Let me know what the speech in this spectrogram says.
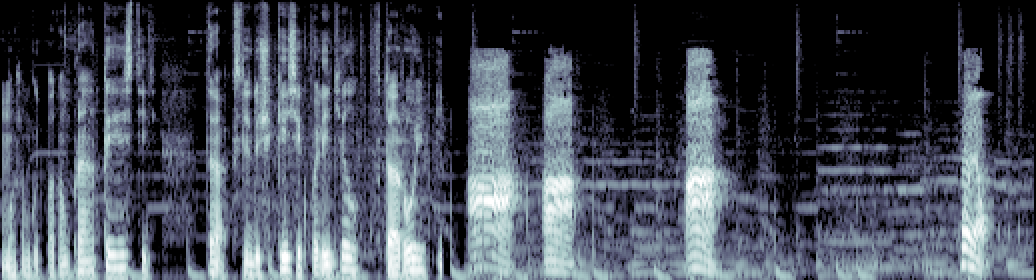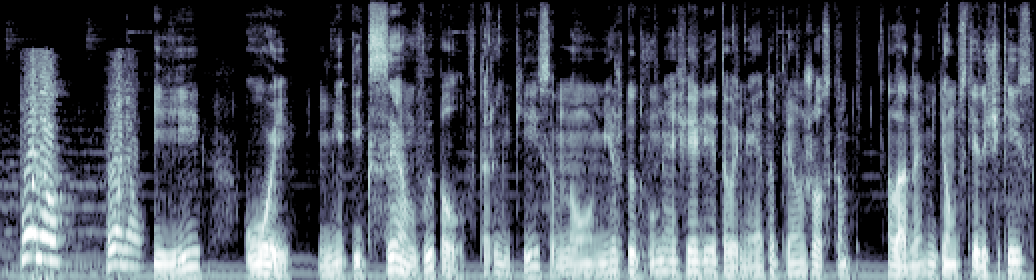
Можем будет потом протестить. Так, следующий кейсик полетел. Второй. А, а, а. Понял. Понял. Понял. И... Ой, XM выпал вторым кейсом, но между двумя фиолетовыми. Это прям жестко. Ладно, идем в следующий кейс.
